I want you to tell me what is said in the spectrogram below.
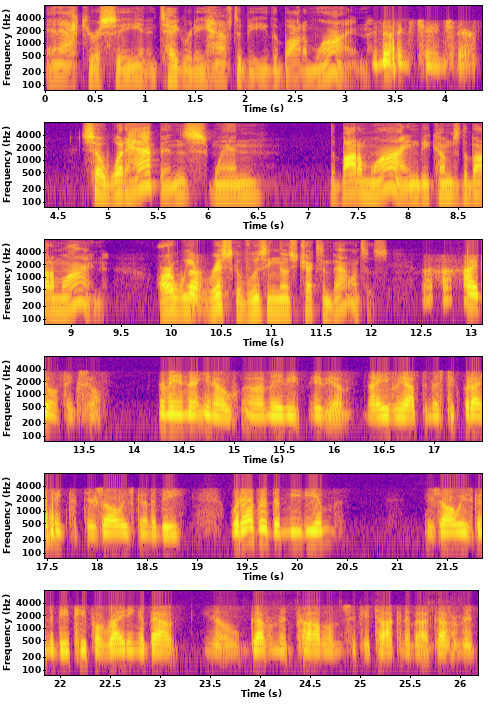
and accuracy and integrity have to be the bottom line. Nothing's changed there. So, what happens when the bottom line becomes the bottom line? Are we well, at risk of losing those checks and balances? I don't think so. I mean, you know, uh, maybe maybe I'm naively optimistic, but I think that there's always going to be, whatever the medium, there's always going to be people writing about, you know, government problems. If you're talking about government,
